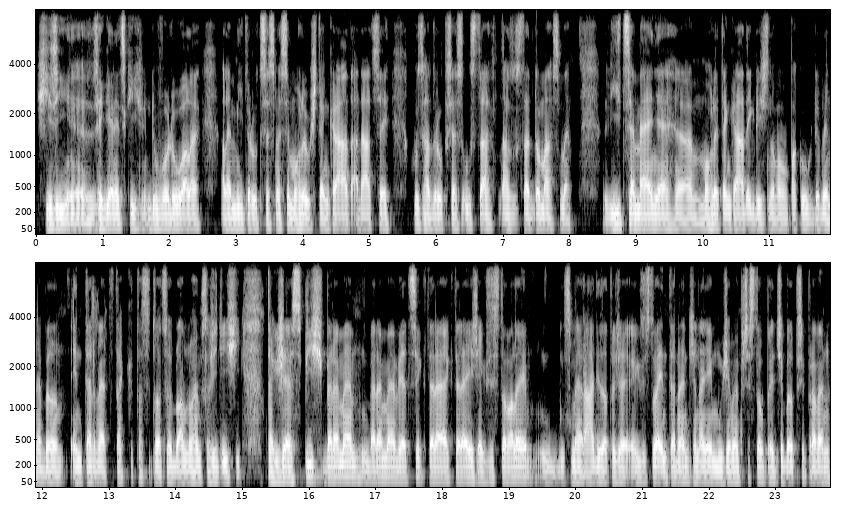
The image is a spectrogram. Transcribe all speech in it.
šíří eh, z hygienických důvodů, ale, ale mít ruce jsme si mohli už tenkrát a dát si kus hadru přes ústa a zůstat doma jsme více-méně eh, mohli tenkrát, i když znovu opaku, kdyby nebyl internet, tak ta situace byla mnohem složitější. Takže spíš bereme, bereme věci, které, které již existovaly. Jsme rádi za to, že existuje internet, že na něj můžeme přestoupit, že byl připraven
